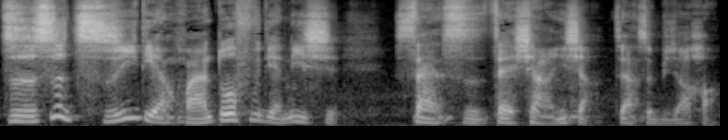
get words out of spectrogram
只是迟一点还，多付点利息，三思再想一想，这样是比较好。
